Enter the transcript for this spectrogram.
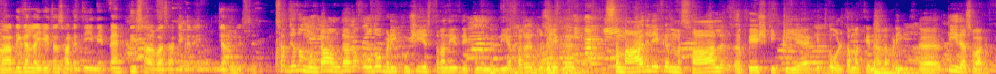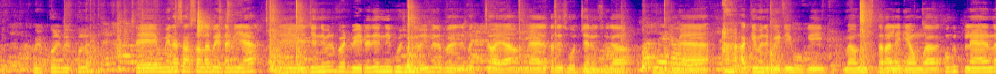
ਪਰਿਵਾਰ ਦੀ ਗੱਲ ਆਈਏ ਤਾਂ ਸਾਡੇ ਧੀ ਨੇ 35 ਸਾਲ ਬਾਅਦ ਸਾਡੇ ਘਰੇ ਜਨਮ ਲਿੱਤਾ। ਸਰ ਜਦੋਂ ਮੁੰਡਾ ਆਉਂਦਾ ਤਾਂ ਉਦੋਂ ਬੜੀ ਖੁਸ਼ੀ ਇਸ ਤਰ੍ਹਾਂ ਦੀ ਦੇਖਣ ਨੂੰ ਮਿਲਦੀ ਹੈ ਪਰ ਤੁਸੀਂ ਇੱਕ ਸਮਾਜ ਲਈ ਇੱਕ ਮਿਸਾਲ ਪੇਸ਼ ਕੀਤੀ ਹੈ ਕਿ ਢੋਲ ਢਮੱਕੇ ਨਾਲ ਆਪਣੀ ਧੀ ਦਾ ਸਵਾਗਤ ਕੀਤਾ ਬਿਲਕੁਲ ਬਿਲਕੁਲ ਤੇ ਮੇਰਾ 7 ਸਾਲ ਦਾ ਬੇਟਾ ਵੀ ਹੈ ਤੇ ਜਿੰਨੀ ਬੇ- ਬੇਟੇ ਦੀ ਇੰਨੀ ਖੁਸ਼ੀ ਨਹੀਂ ਹੋਈ ਮੇਰੇ ਬੱਚਾ ਹੋਇਆ ਮੈਂ ਕਦੇ ਸੋਚਿਆ ਨਹੀਂ ਸੀਗਾ ਕਿ ਮੈਂ ਅੱਗੇ ਮੇਰੀ ਬੇਟੀ ਹੋਊਗੀ ਮੈਂ ਉਹਨੂੰ ਇਸ ਤਰ੍ਹਾਂ ਲੈ ਕੇ ਆਉਂਗਾ ਕਿਉਂਕਿ ਪਲਾਨ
